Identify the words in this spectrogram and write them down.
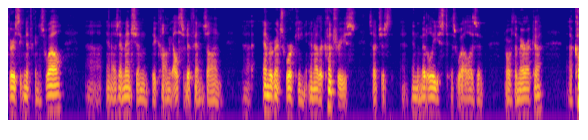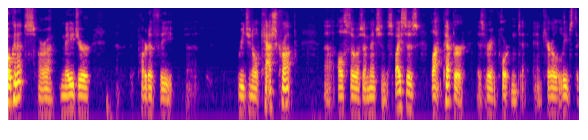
very significant as well. Uh, and as I mentioned, the economy also depends on uh, immigrants working in other countries, such as in the Middle East as well as in North America. Uh, coconuts are a major uh, part of the uh, regional cash crop. Uh, also, as I mentioned, the spices, black pepper is very important, and Kerala leads the,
